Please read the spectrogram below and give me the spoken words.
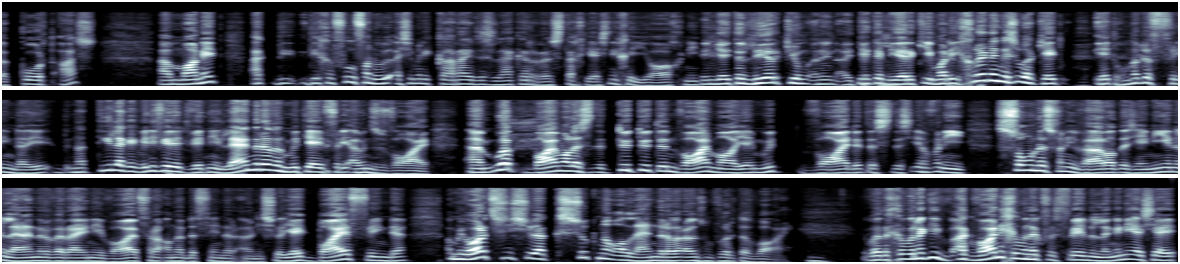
'n kort as. 'n uh, Man net ek die die gevoel van hoe as jy met die kar ry dis lekker rustig. Jy's nie gejaag nie. En jy het 'n leertjie om in en uit. Jy het 'n leertjie, maar die groot ding is ook jy het jy het honderde vriende. Natuurlik, ek weet nie of jy dit weet nie. Land Rover moet jy vir die ouens waai. Ehm um, ook baie maal is dit 'n toet toet en waai maar jy moet waai. Dit is dis een van die sondes van die wêreld as jy nie in 'n Land Rover ry nie, waai vir 'n ander Defender ou nie. So jy het baie vriende. Om die waarheid te sê, so ek soek nou al Land Rover ouens om voor te waai. Hmm wat ek gewoonlik ek waai nie gewoonlik vir vreemdelinge nie. As jy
